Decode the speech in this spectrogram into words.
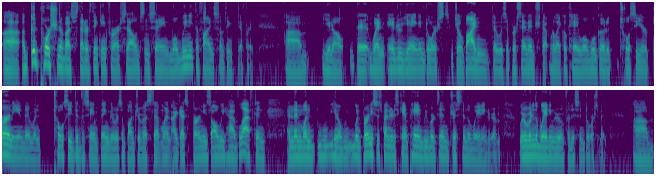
uh, a good portion of us that are thinking for ourselves and saying, well, we need to find something different. Um, you know, there, when Andrew Yang endorsed Joe Biden, there was a percentage that were like, okay, well, we'll go to Tulsi or Bernie. And then when Tulsi did the same thing, there was a bunch of us that went, I guess Bernie's all we have left. And and then when you know when Bernie suspended his campaign, we were then just in the waiting room. We were in the waiting room for this endorsement. Um,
